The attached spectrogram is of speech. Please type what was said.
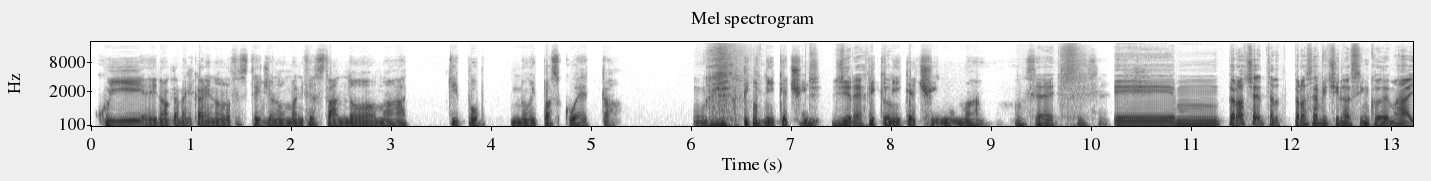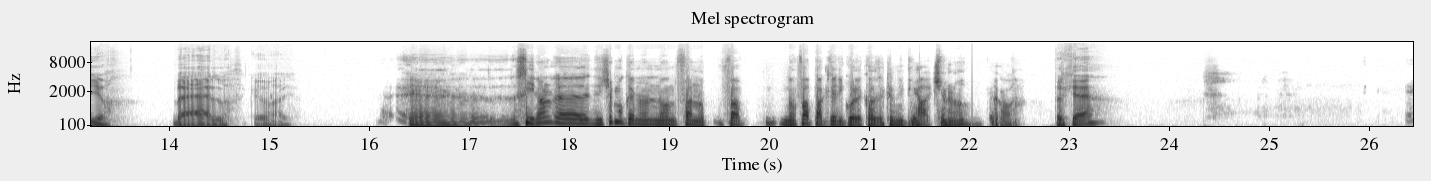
qui i nordamericani non lo festeggiano manifestando, ma tipo noi Pasquetta. picnic e, ci- Gi- giretto. picnic e cinema. Ok. Sì, sì. E, mm, però, c'è- tra- però si avvicina al 5 de Maio. Bello, 5 de Maio. Eh, sì, non- eh, diciamo che non, non fanno, fa, non fa parte di quelle cose che mi piacciono, però. Perché? E,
